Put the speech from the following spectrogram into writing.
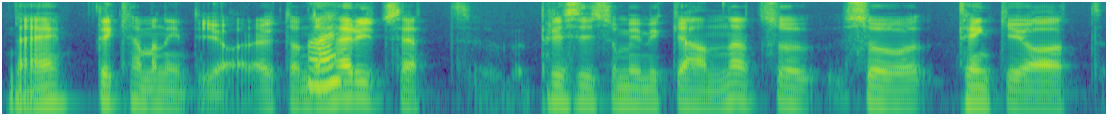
Nej, det kan man inte göra. Utan Nej. det här är ett sätt, precis som i mycket annat, så, så tänker jag att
